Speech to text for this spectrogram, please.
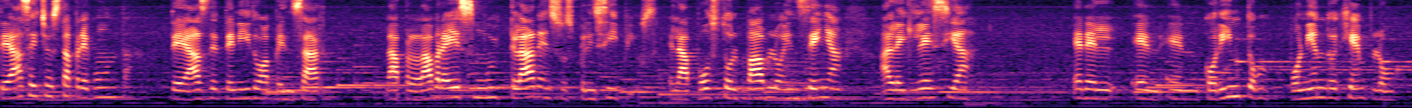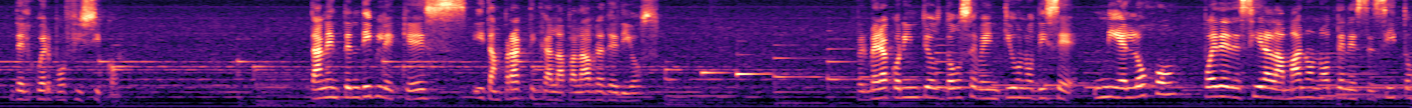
¿Te has hecho esta pregunta? ¿Te has detenido a pensar? La palabra es muy clara en sus principios. El apóstol Pablo enseña a la iglesia en, el, en, en Corinto poniendo ejemplo del cuerpo físico. Tan entendible que es y tan práctica la palabra de Dios. 1 Corintios 12, 21 dice, ni el ojo puede decir a la mano no te necesito,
